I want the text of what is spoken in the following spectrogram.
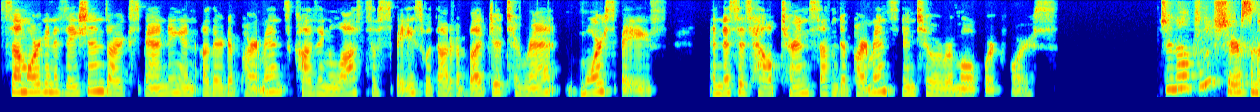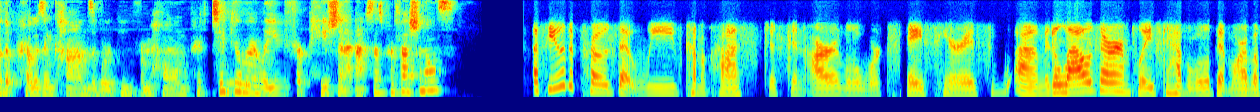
Some organizations are expanding in other departments, causing loss of space without a budget to rent more space and this has helped turn some departments into a remote workforce. Janelle, can you share some of the pros and cons of working from home, particularly for patient access professionals? a few of the pros that we've come across just in our little workspace here is um, it allows our employees to have a little bit more of a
